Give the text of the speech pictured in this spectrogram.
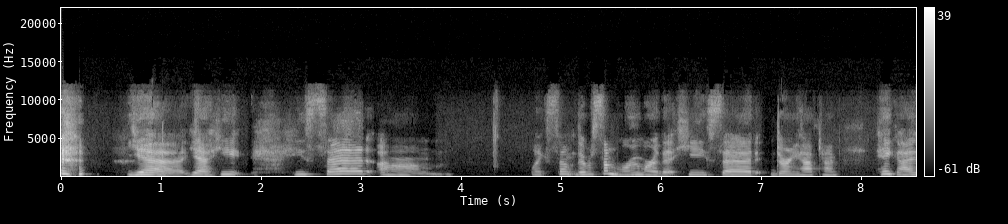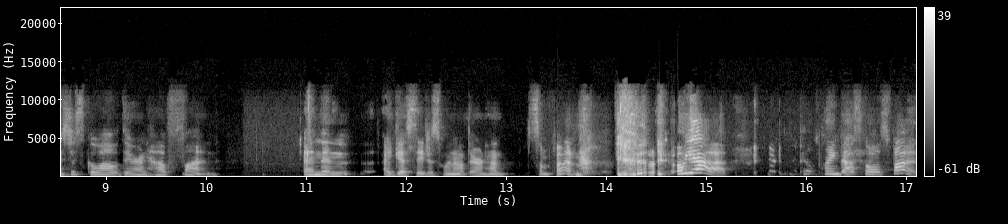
yeah, yeah. He he said um like some there was some rumor that he said during halftime, Hey guys, just go out there and have fun. And then I guess they just went out there and had some fun. like, oh yeah, playing basketball is fun.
